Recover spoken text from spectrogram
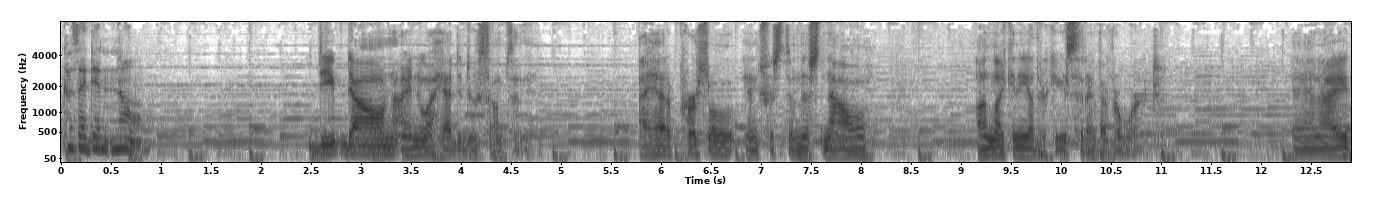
because I didn't know. Deep down, I knew I had to do something. I had a personal interest in this now, unlike any other case that I've ever worked. And I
